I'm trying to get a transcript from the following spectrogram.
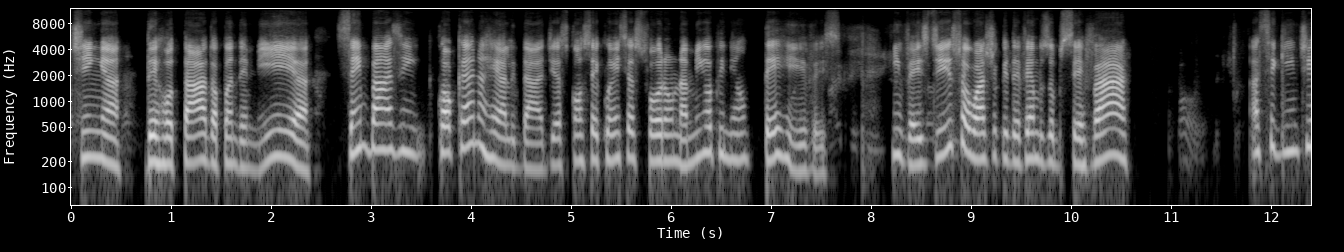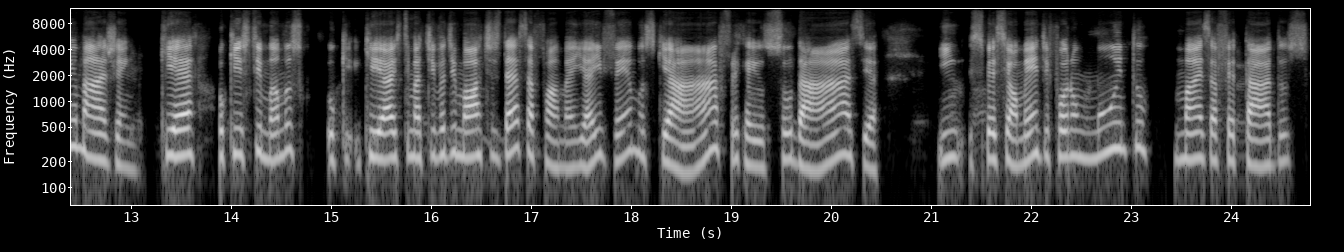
tinha derrotado a pandemia, sem base em qualquer na realidade, e as consequências foram, na minha opinião, terríveis. Em vez disso, eu acho que devemos observar a seguinte imagem, que é o que estimamos, o que, que é a estimativa de mortes dessa forma. E aí vemos que a África e o sul da Ásia, especialmente, foram muito mais afetados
